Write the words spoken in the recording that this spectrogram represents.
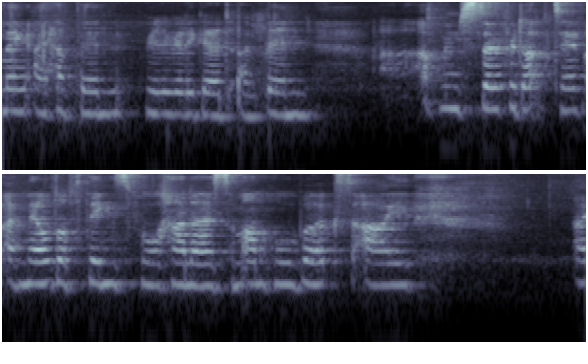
Morning I have been really, really good. I've been I've been so productive. I've mailed off things for Hannah, some unhaul books. I, I,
